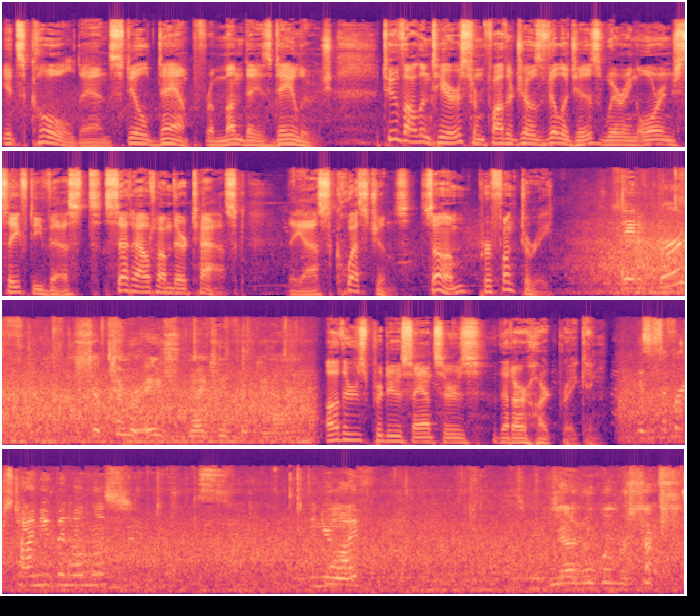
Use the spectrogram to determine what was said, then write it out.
it's cold and still damp from Monday's deluge. Two volunteers from Father Joe's villages wearing orange safety vests set out on their task. They ask questions, some perfunctory. Date of birth? September 8th, 1959. Others produce answers that are heartbreaking. Is this the first time you've been homeless in your well, life? Yeah, November 6th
